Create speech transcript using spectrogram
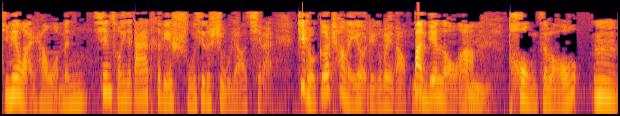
今天晚上我们先从一个大家特别熟悉的事物聊起来。这首歌唱的也有这个味道，半边楼啊，嗯筒子楼。嗯，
